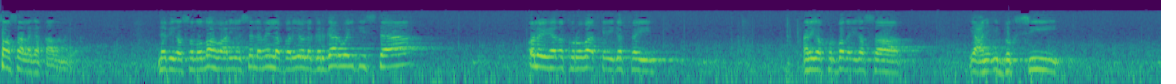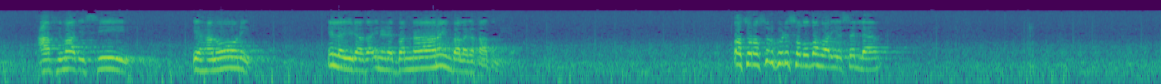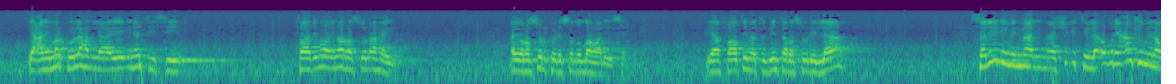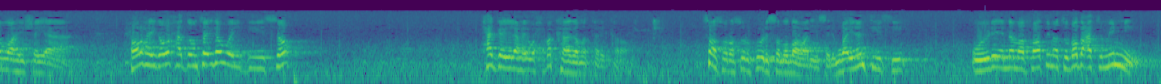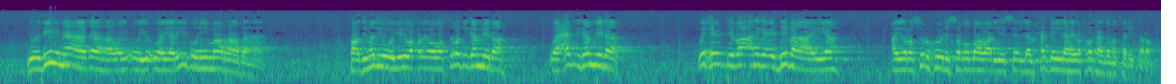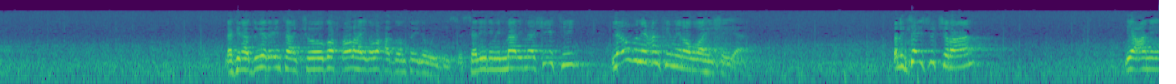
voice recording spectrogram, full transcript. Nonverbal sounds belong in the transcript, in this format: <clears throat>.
saasaa laga qaadanaya. Nebiga sala allahu alayh wasalam in la baryo la gargaar weydiistaa oo la yidhahdo kurubaadka iga fayd aniga kurbada iga saar yani ibogsii caafimaad isii ihanuuni in la yidhahdaa inaynay bannaanayn baa laga qaadanaya. Waatuu rasuulku yihi sala allahu alayh wasalam yani markuu la hadlaayay inantiisii faadimo oo inan rasuul ahay ayuu rasuulku yidhi sala allahu alayh wasalam yaa faatimatu binta rasuuli illaah saliinii min maali maa shi'ti la ugni canki min allahi shaya xoolahayga waxaad doonto iga weydiiso xagga ilaahay waxba kaagama tari karo. Saasuu rasuulku u yidhi sala allahu alayh wasalam waa inantiisii uu yidhi inamaa faatimatu badcatu minii yu'diinii ma aadaaha wayariibunii ma raabaha faadimadii uu yidhi waxa waa waslad iga mid ah waa cad iga mid ah wixii dhiba aniga idhibaaya ayuu rasuulku yidhi sala allahu alayh wasalam xagga ilaahay waxba kaagama tari karo laakiin adduunyada intaan joogo xoolahayga waxaad doonto iga weydiiso saliinii min maali maa shi'ti la ugni canki min allahi shaya bal intay isu jiraan yani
